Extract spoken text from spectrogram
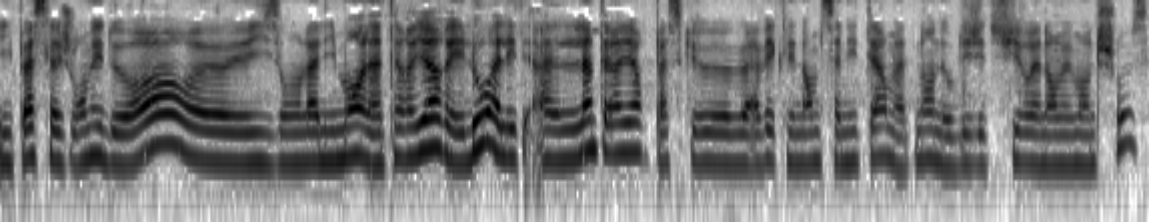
ils passent la journée dehors, euh, ils ont l'aliment à l'intérieur et l'eau à l'intérieur parce que avec les normes sanitaires, maintenant, on est obligé de suivre énormément de choses.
